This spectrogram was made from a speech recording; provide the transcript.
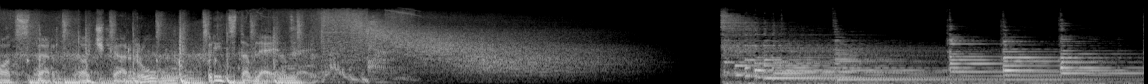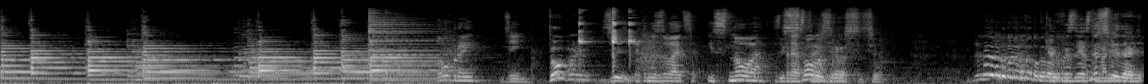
Отстар.ру представляет Добрый день. Добрый день. Это называется «И снова И здравствуйте». снова здравствуйте. Как в известном До свидания.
